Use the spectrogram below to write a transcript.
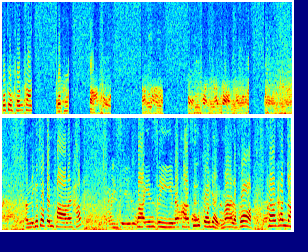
ก็จะค่อนข้างมากๆค่ะอันนี้ก็จะเป็นปลาอะไรคะปลาอินทรีนะคะ ซึ่งตัวใหญ่มากแล้วก็ถ้าท่านใด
